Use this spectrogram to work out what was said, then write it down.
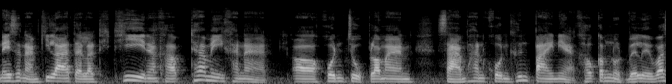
ในสนามกีฬาแต่ละที่นะครับ ถ้ามีขนาดคนจุประมาณ 3,000 คนขึ้นไปเนี่ยเขากำหนดไว้เลยว่า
